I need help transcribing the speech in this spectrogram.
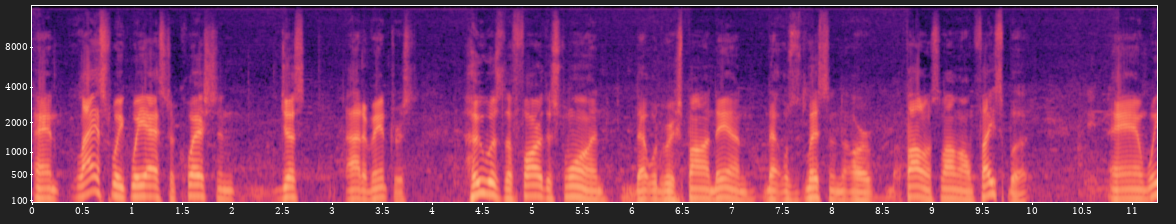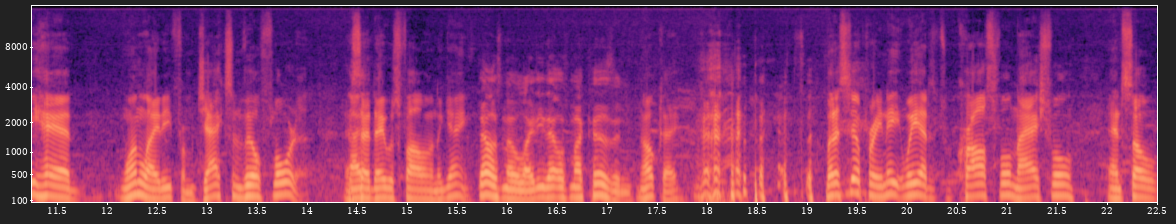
And last week we asked a question just out of interest. Who was the farthest one that would respond in that was listening or following us along on Facebook? And we had one lady from Jacksonville, Florida, that I- said they was following the game. That was no lady. That was my cousin. Okay. but it's still pretty neat. We had Crossville, Nashville, and so,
